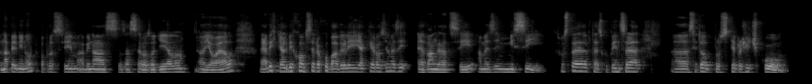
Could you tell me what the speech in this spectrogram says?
na pět minut. Poprosím, aby nás zase rozhodil eh, Joel. A já bych chtěl, bychom se trochu bavili, jaký je rozdíl mezi evangelizací a mezi misií. Zkuste v té skupince eh, si to prostě trošičku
